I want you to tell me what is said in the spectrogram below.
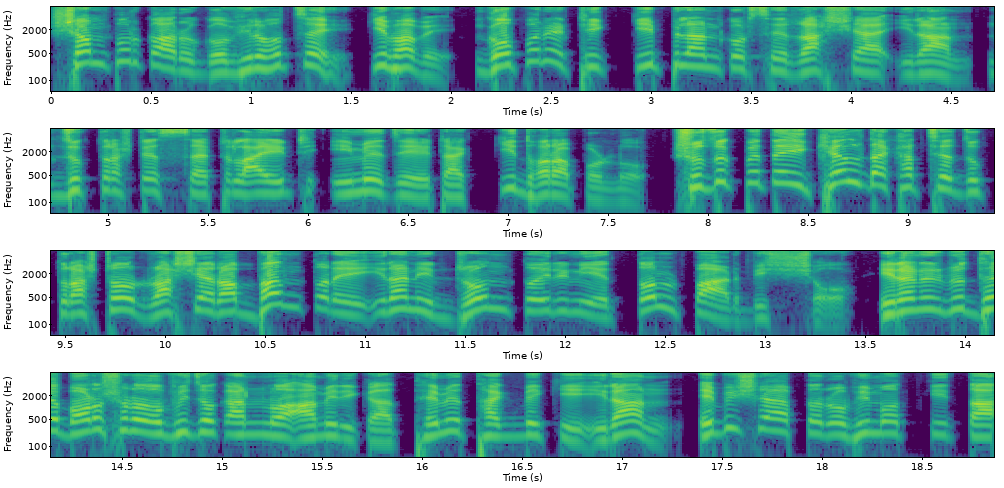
সম্পর্ক আরও গভীর হচ্ছে? কীভাবে? গোপনে ঠিক কি প্ল্যান করছে রাশিয়া, ইরান? যুক্তরাষ্ট্রের স্যাটেলাইট ইমেজে এটা কি ধরা পড়ল? সুযোগ পেতেই খেল দেখাচ্ছে যুক্তরাষ্ট্র। রাশিয়ার অভ্যন্তরে ইরানি ড্রোন তৈরি নিয়ে তোলপাড় বিশ্ব। ইরানের বিরুদ্ধে বড়সড় অভিযোগ আনলো আমেরিকা। থেমে থাকবে কি ইরান? এ বিষয়ে আপনার অভিমত কি তা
